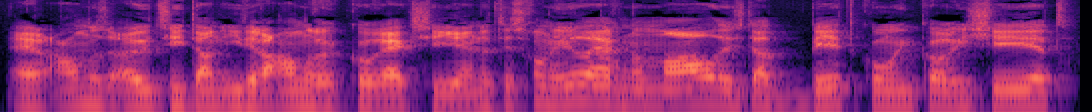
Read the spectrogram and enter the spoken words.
er anders uitziet dan iedere andere correctie. En het is gewoon heel erg normaal is dat Bitcoin corrigeert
